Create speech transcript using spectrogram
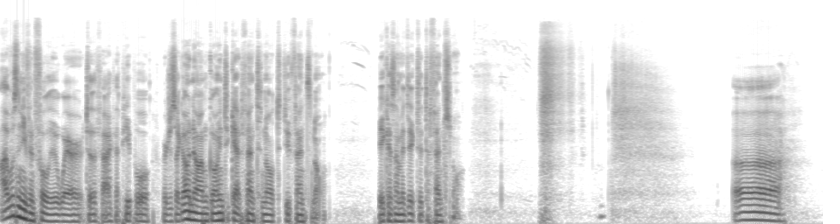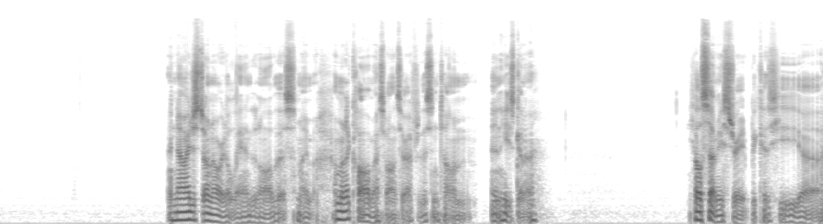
I wasn't even fully aware to the fact that people were just like, oh no, I'm going to get fentanyl to do fentanyl because I'm addicted to fentanyl. uh, and now I just don't know where to land in all of this. My, I'm gonna call my sponsor after this and tell him and he's gonna he'll set me straight because he uh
